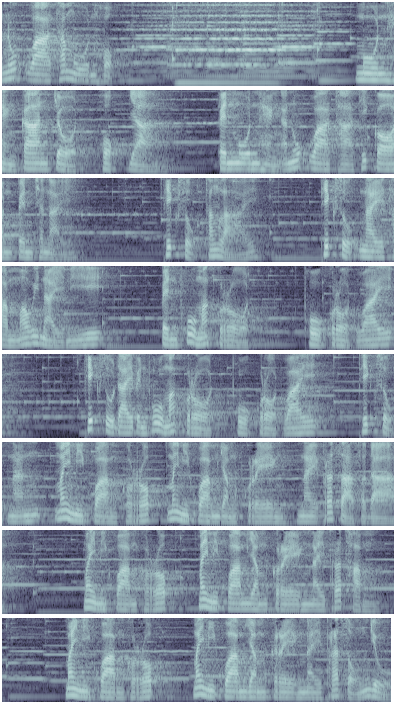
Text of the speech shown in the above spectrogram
อนุวาทมูลหกมูลแห่งการโจทย์หกอย่าง เป็นมูลแห่งอนุวาธาธิกรเป็นไนภิกษุทั้งหลาย ภิกษุในธรรมวินัยนี้ เป็นผู้มักโกรธ ผูกโกรธไว้ ภิกษุใดเป็นผู้มักโกรธ ผูกโกรธไว้ ภิกษุนั้นไม่มีความเคารพไม่มีความยำเกรงในพระศาสดา ไม่มีความเคารพ ไม่มีความยำเกรงในพระธรรม ไม่มีความเคารพ ไม่มีความยำเกรงในพระสงฆ์อยู่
